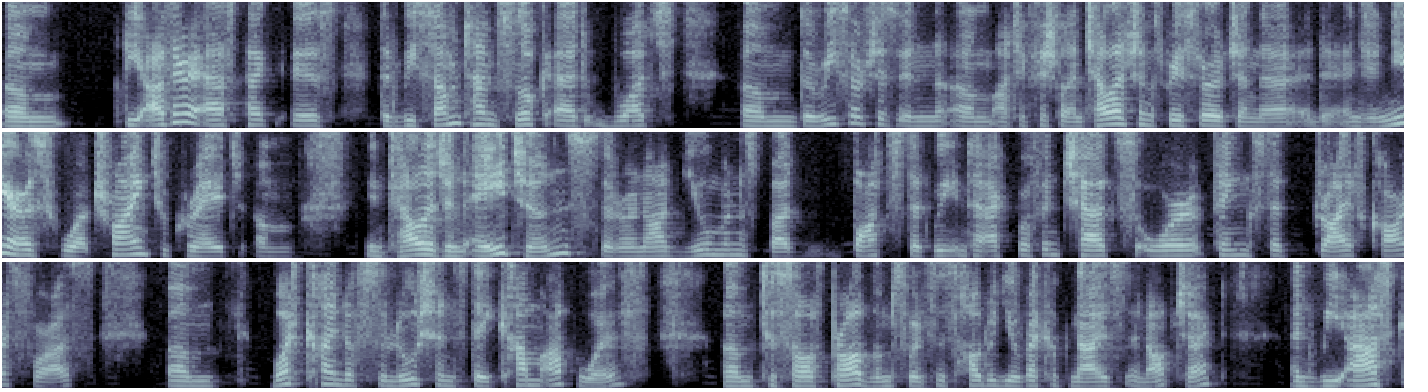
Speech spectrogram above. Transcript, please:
Um, the other aspect is that we sometimes look at what um, the researchers in um, artificial intelligence research and the, the, engineers who are trying to create um, intelligent agents that are not humans but bots that we interact with in chats or things that drive cars for us, um, what kind of solutions they come up with um, to solve problems. For instance, how do you recognize an object? And we ask,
